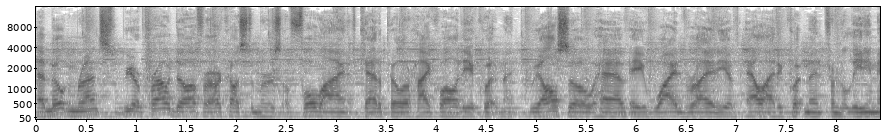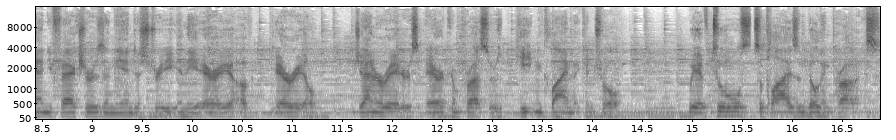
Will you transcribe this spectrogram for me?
At Milton Rents, we are proud to offer our customers a full line of Caterpillar high quality equipment. We also have a wide variety of allied equipment from the leading manufacturers in the industry in the area of aerial, generators, air compressors, heat and climate control. We have tools, supplies, and building products.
